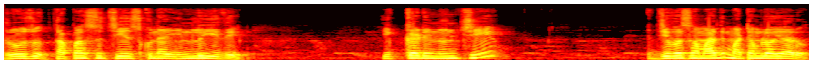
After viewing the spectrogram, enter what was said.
రోజు తపస్సు చేసుకునే ఇండ్లు ఇది. ఇక్కడి నుంచి జీవ సమాధి మఠంలో అయ్యారు.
